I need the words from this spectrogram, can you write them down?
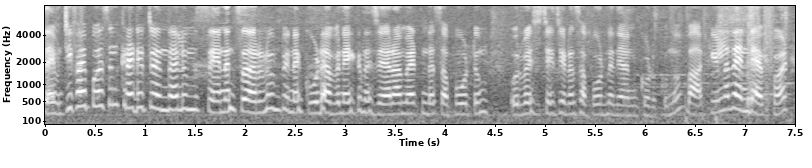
സെവന്റി ഫൈവ് പെർസെന്റ് ക്രെഡിറ്റ് എന്തായാലും സേനൻ സാറിനും പിന്നെ കൂടെ അഭിനയിക്കുന്ന ജയറാമേട്ടന്റെ സപ്പോർട്ടും ഉർവശി ചേച്ചിയുടെ സപ്പോർട്ടും ഞാൻ കൊടുക്കുന്നു. ബാക്കിയുള്ളത് എന്റെ എഫേർട്ട്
